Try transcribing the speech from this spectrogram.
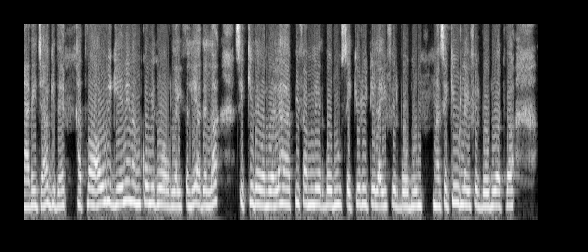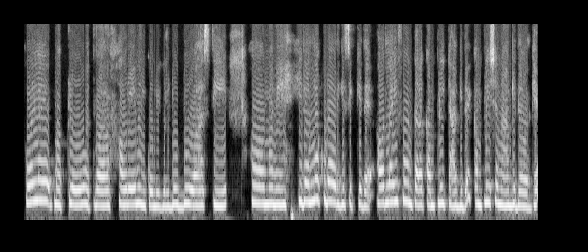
ಮ್ಯಾರೇಜ್ ಆಗಿದೆ. ಅಥವಾ ಅವ್ರಿಗೆ ಏನೇನ್ ಅನ್ಕೊಂಡಿದ್ರು ಅವ್ರ ಲೈಫ್ ಅಲ್ಲಿ ಅದೆಲ್ಲ ಸಿಕ್ಕಿದೆ. ಒಂದು ಒಳ್ಳೆ ಹ್ಯಾಪಿ ಫ್ಯಾಮಿಲಿ ಇರ್ಬೋದು ಸೆಕ್ಯೂರಿಟಿ ಲೈಫ್ ಇರ್ಬೋದು ಸೆಕ್ಯೂರ್ಡ್ ಲೈಫ್ ಇರ್ಬೋದು, ಅಥವಾ ಒಳ್ಳೆ ಮಕ್ಕಳು ಅಥವಾ ಅವ್ರು ಏನ್ ಅನ್ಕೊಂಡಿದ್ರು ದುಡ್ಡು, ಆಸ್ತಿ ಮನೆ, ಇದೆಲ್ಲ ಕೂಡ ಅವ್ರಿಗೆ ಸಿಕ್ಕಿದೆ. ಅವ್ರ ಲೈಫ್ ಒಂಥರ ಕಂಪ್ಲೀಟ್ ಆಗಿದೆ ಕಂಪ್ಲೀಷನ್ ಆಗಿದೆ ಅವ್ರಿಗೆ.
